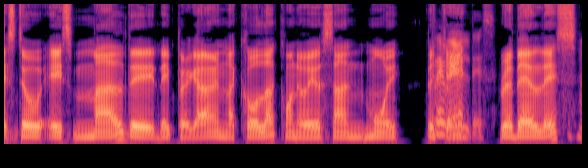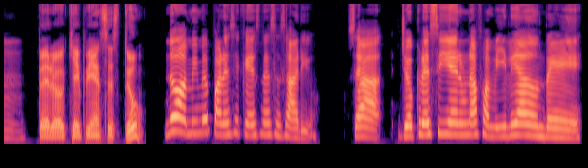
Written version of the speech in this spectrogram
esto es mal de, de pegar en la cola cuando ellos están muy pequeños. Rebeldes. Rebeldes. Pero, ¿qué piensas tú? No, a mí me parece que es necesario. Sea, yo crecí en una familia donde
